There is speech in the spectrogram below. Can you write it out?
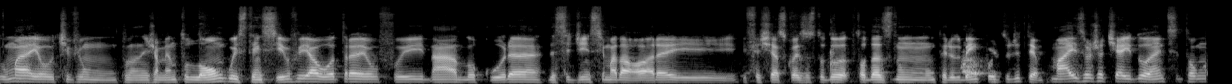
uma eu tive um planejamento longo, extensivo, e a outra eu fui na loucura, decidi em cima da hora e, e fechei as coisas tudo, todas num, num período bem curto de tempo. Mas eu já tinha ido antes, então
